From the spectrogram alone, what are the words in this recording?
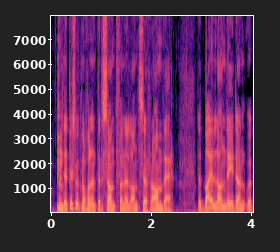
dit is ook nogal interessant van 'n land se raamwerk dat baie lande het dan ook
